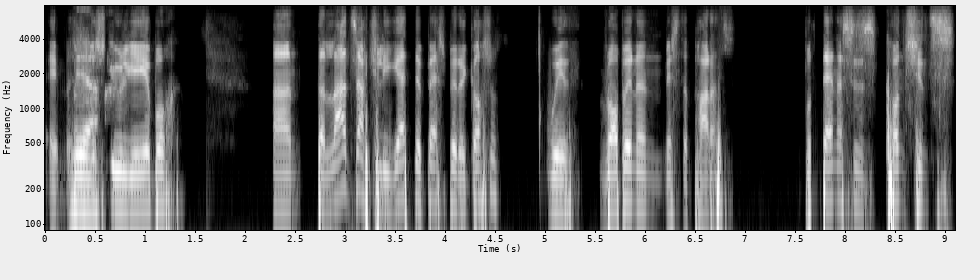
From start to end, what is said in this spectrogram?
it yeah. the school yearbook, and the lads actually get the best bit of gossip with Robin and Mr. Parrot, but Dennis's conscience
